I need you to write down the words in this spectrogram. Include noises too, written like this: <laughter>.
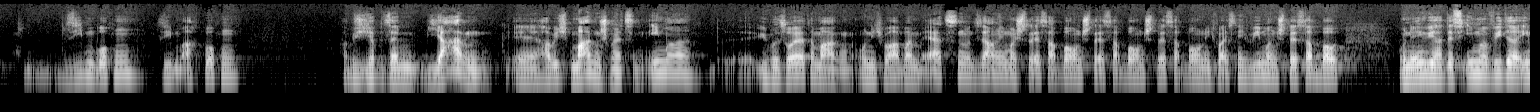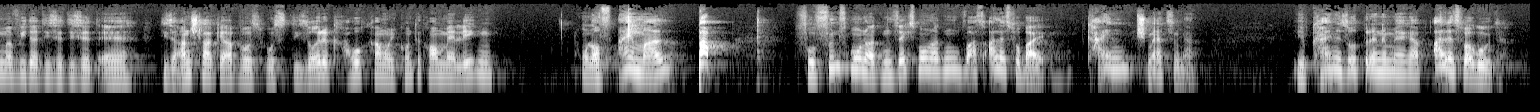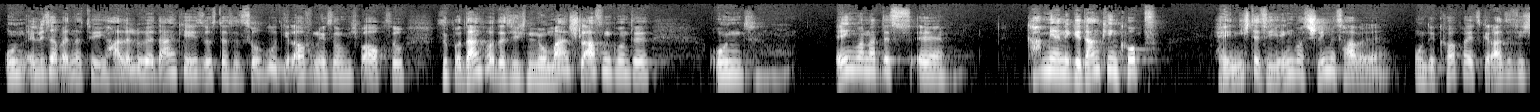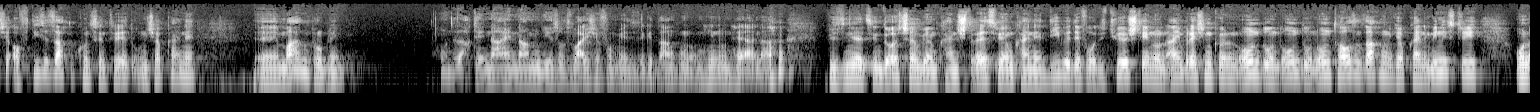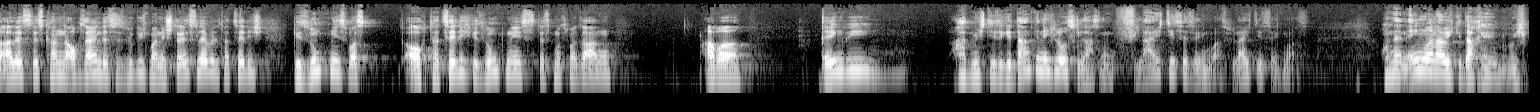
sieben Wochen, sieben, acht Wochen, habe ich, ich habe seit Jahren äh, habe ich Magenschmerzen, immer äh, übersäuerter Magen. Und ich war beim Ärzten und die sagen immer Stress abbauen, Stress abbauen, Stress abbauen. Ich weiß nicht, wie man Stress abbaut. Und irgendwie hat es immer wieder, immer wieder diese, diese, äh, diese Anschlag gehabt, wo es, die Säure hochkam und ich konnte kaum mehr legen. Und auf einmal, papp, vor fünf Monaten, sechs Monaten war es alles vorbei. Kein Schmerzen mehr. Ich habe keine Sodbrennen mehr gehabt, alles war gut. Und Elisabeth natürlich, Halleluja, danke Jesus, dass es so gut gelaufen ist. Und ich war auch so super dankbar, dass ich normal schlafen konnte. Und irgendwann hat das, äh, kam mir eine Gedanke in den Kopf, hey, nicht, dass ich irgendwas Schlimmes habe und der Körper jetzt gerade sich auf diese Sache konzentriert und ich habe keine äh, Magenprobleme. Und er dachte, nein, Namen Jesus, weiche von mir diese Gedanken und hin und her. Na wir sind jetzt in Deutschland, wir haben keinen Stress, wir haben keine Diebe, die vor die Tür stehen und einbrechen können und, und, und, und, und, tausend Sachen. Ich habe keine Ministry und alles. Das kann auch sein, dass es wirklich meine Stresslevel tatsächlich gesunken ist, was auch tatsächlich gesunken ist, das muss man sagen. Aber irgendwie hat mich diese Gedanke nicht losgelassen. Vielleicht ist es irgendwas, vielleicht ist es irgendwas. Und dann irgendwann habe ich gedacht, hey, ich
